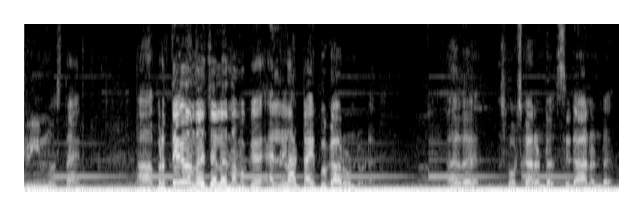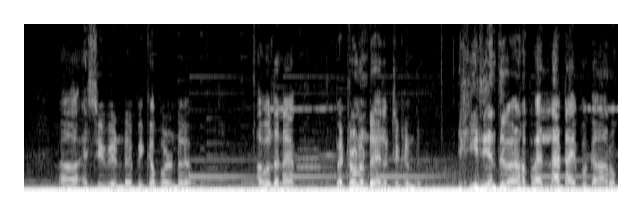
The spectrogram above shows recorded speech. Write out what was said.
green Mustang പ്രത്യേകത എന്താ വെച്ചാൽ നമുക്ക് എല്ലാ ടൈപ്പ് കാറും ഉണ്ട് ഇവിടെ. അതായത് സ്പോർട്സ് കാർ ഉണ്ട് സിഡാൻ ഉണ്ട് എസ് യു വി ഉണ്ട് പിക്കപ്പ് ഉണ്ട്. അതുപോലെ തന്നെ പെട്രോൾ ഉണ്ട് ഇലക്ട്രിക് ഉണ്ട്. ഇനി എന്ത് വേണം? അപ്പോൾ എല്ലാ ടൈപ്പ് കാറും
